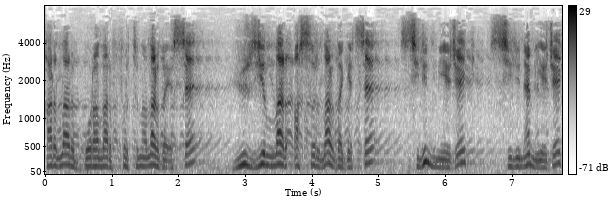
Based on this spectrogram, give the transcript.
karlar, boralar, fırtınalar da esse, yüzyıllar, asırlar da geçse silinmeyecek, silinemeyecek,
